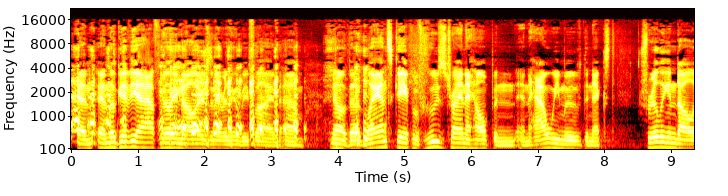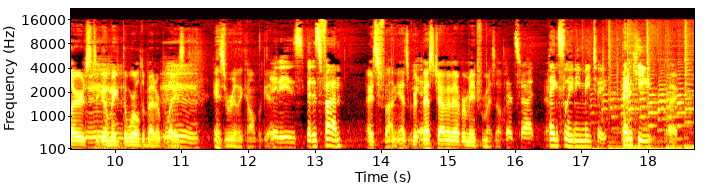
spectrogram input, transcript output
and and they'll give you a half million dollars and everything will be fine. Um, no, the landscape of who's trying to help and and how we move the next trillion dollars to go make the world a better place mm. is really complicated. It is, but it's fun. It's fun. Yeah, it's the Yeah. best job I've ever made for myself. That's right. Thanks, Lenny. Me too. Thank you. Bye.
